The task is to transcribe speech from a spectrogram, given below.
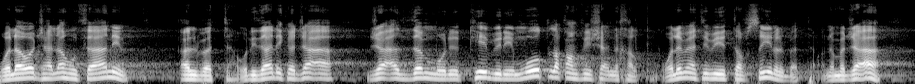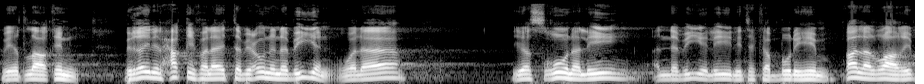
ولا وجه له ثان البتة ولذلك جاء جاء الذم للكبر مطلقا في شأن خلقه ولم يأتي به التفصيل البتة وإنما جاء بإطلاق بغير الحق فلا يتبعون نبيا ولا يصغون لي النبي لي لتكبرهم. قال الراغب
